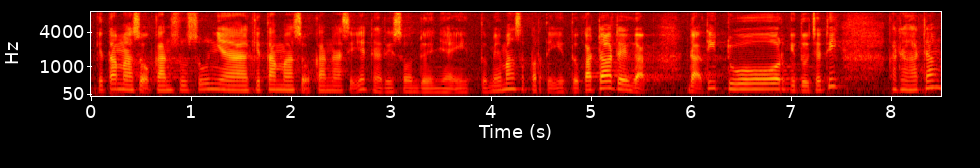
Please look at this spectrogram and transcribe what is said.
kita masukkan susunya kita masukkan nasinya dari sondenya itu. Memang seperti itu. Kadang ada yang enggak enggak tidur gitu. Jadi kadang-kadang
